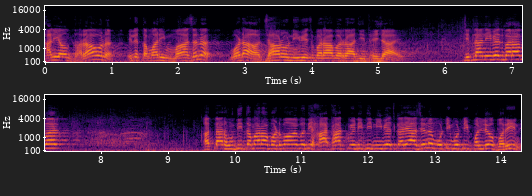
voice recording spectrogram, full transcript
ખાલી આમ ધરાવો ને, એટલે તમારી માં છે ને, વડા હજારો નિવેશ બરાબર રાજી થઈ જાય. કેટલા નિવેશ બરાબર? અત્યાર સુધી તમારા વડવાઓએ બધી હાથ હાથ પેઢીથી નિવેશ કર્યા છે ને, મોટી મોટી પલ્લીઓ ભરીને.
